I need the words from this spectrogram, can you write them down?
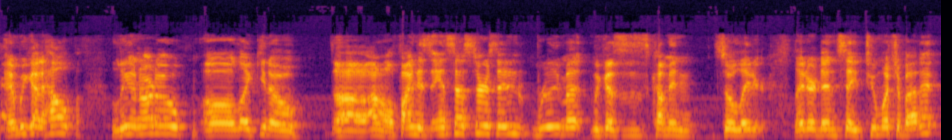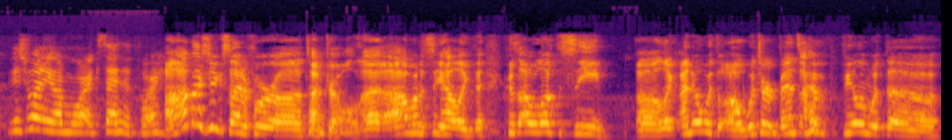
and we got to help Leonardo, uh, like you know, uh, I don't know, find his ancestors. They didn't really met because this is coming so later. Later, didn't say too much about it. Which one are you are more excited for? I'm actually excited for uh, time travel. I, I want to see how like because I would love to see. Uh, like I know with uh, winter events, I have a feeling with the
